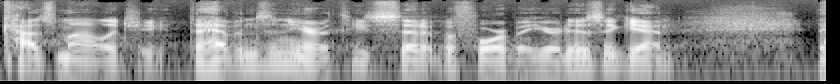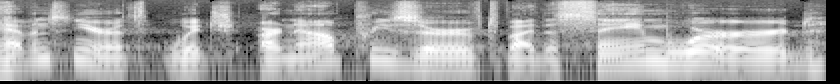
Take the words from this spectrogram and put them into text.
cosmology. The heavens and the earth, he's said it before, but here it is again the heavens and the earth, which are now preserved by the same word,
